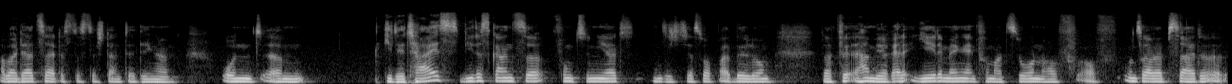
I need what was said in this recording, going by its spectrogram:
aber derzeit ist das der Stand der Dinge. Und ähm, die Details, wie das Ganze funktioniert hinsichtlich der Swap-Bildung, dafür haben wir jede Menge Informationen auf, auf unserer Webseite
